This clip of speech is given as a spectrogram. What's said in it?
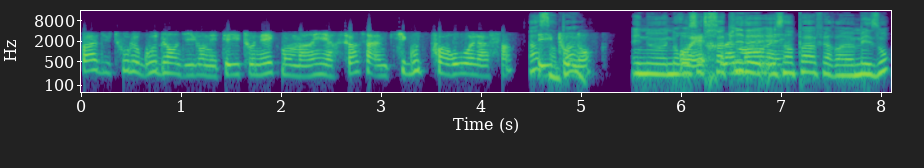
pas du tout le goût de l'endive. On était étonnés avec mon mari hier soir. Ça a un petit goût de poireau à la fin. Ah, c'est étonnant. Une, recette rapide et, sympa à faire euh, maison.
